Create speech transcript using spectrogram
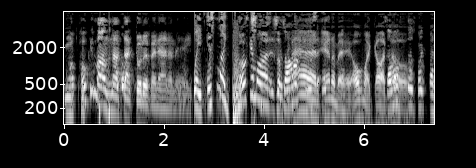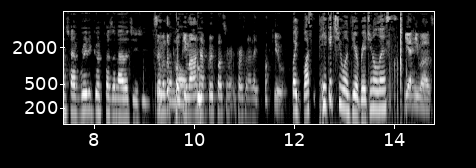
Well, Pokemon's not that good of an anime. Wait, isn't like Pokemon is a Some bad anime. Oh my god, Some no. of those Pokemons have really good personalities. Some of the. Pokemon have good pers- personality. Fuck you. Wait, wasn't Pikachu on the original list? Yeah, he was.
